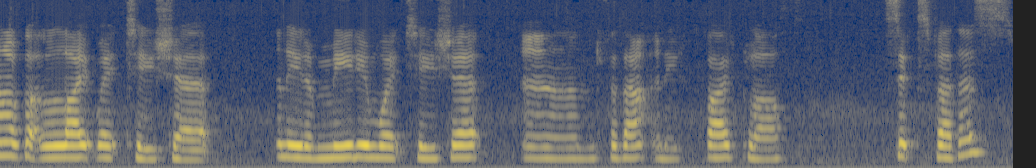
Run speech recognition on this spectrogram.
I've got a lightweight t-shirt. I need a medium weight t-shirt and for that I need five cloth, six feathers.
